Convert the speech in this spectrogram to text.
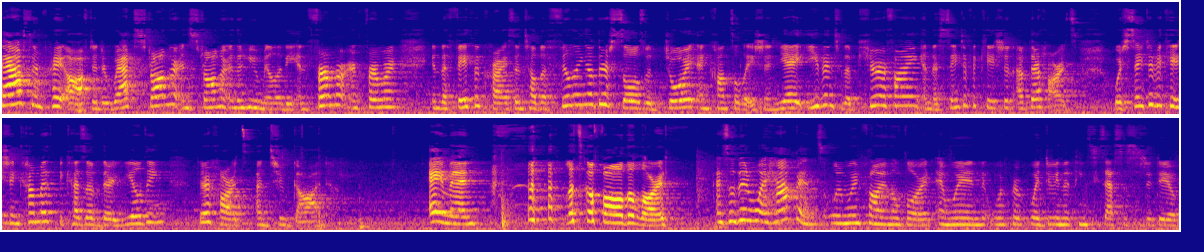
fast and pray often to wax stronger and stronger in their humility and firmer and firmer in the faith of Christ until the filling of their souls with joy and consolation, yea, even to the purifying and the sanctification of their hearts, which sanctification cometh because of their yielding their hearts unto God. Amen. Let's go follow the Lord. And so then what happens when we're following the Lord and when we're, we're doing the things He's asked us to do?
